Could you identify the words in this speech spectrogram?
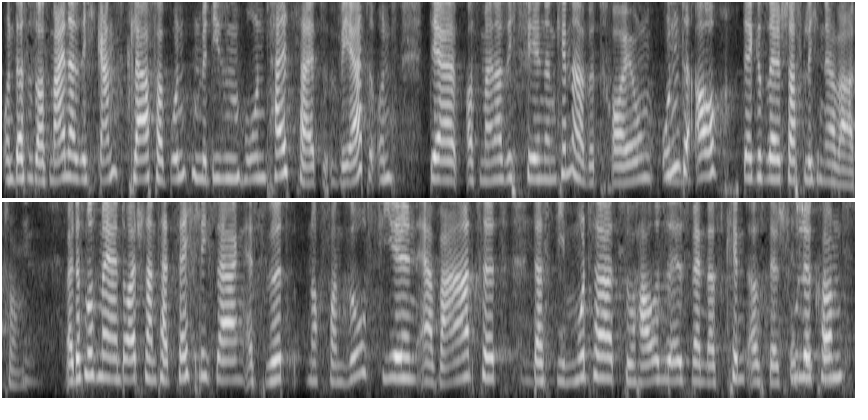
Und das ist aus meiner Sicht ganz klar verbunden mit diesem hohen Teilzeitwert und der aus meiner Sicht fehlenden Kinderbetreuung und auch der gesellschaftlichen Erwartung. Weil das muss man ja in Deutschland tatsächlich sagen, es wird noch von so vielen erwartet, dass die Mutter zu Hause ist, wenn das Kind aus der Schule kommt.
